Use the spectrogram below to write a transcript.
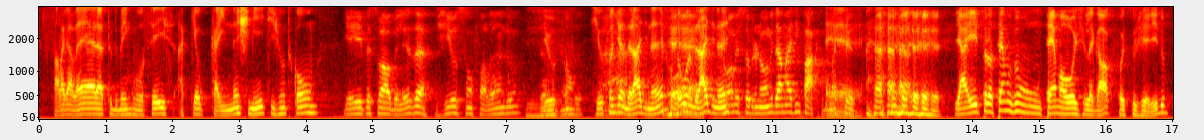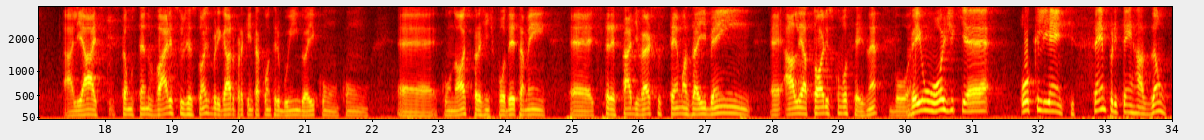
Fala galera, tudo bem com vocês? Aqui é o Kainan Schmidt junto com E aí pessoal, beleza? Gilson falando. Gilson. Gilson de Andrade, né? Faltou É. o Andrade, né? Nome e sobrenome dá mais impacto, dá mais É. peso. E aí trouxemos um tema hoje legal que foi sugerido. Aliás, estamos tendo várias sugestões. Obrigado para quem está contribuindo aí com, com, é, com nós para a gente poder também é, estressar diversos temas aí bem é, aleatórios com vocês, né? Boa. Veio um hoje que é o cliente sempre tem razão.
